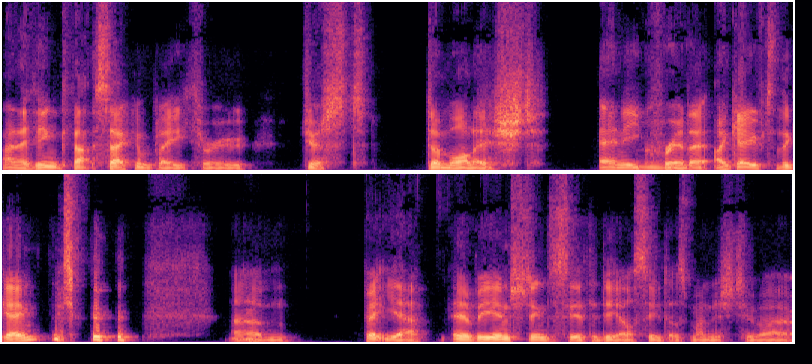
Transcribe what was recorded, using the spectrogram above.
and I think that second playthrough just demolished any Mm. credit I gave to the game. um, but yeah, it'll be interesting to see if the DLC does manage to uh,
